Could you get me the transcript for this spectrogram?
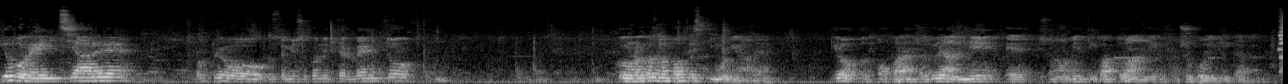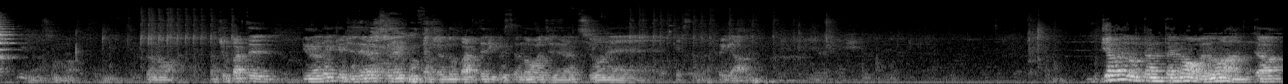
Io vorrei iniziare proprio questo mio secondo intervento con una cosa un po' testimoniale. Io ho 42 anni e sono 24 anni che faccio politica, insomma, sono, faccio parte di una vecchia generazione pur facendo parte di questa nuova generazione che è stata fregata. Già nell'89-90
